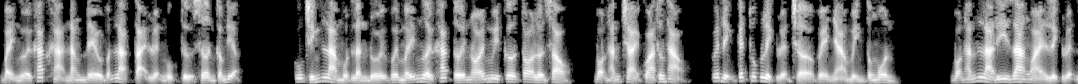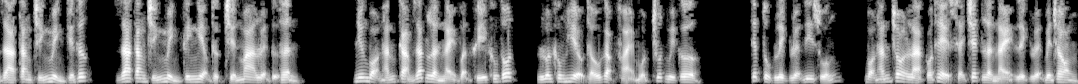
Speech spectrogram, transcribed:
bảy người khác khả năng đều vẫn lạc tại luyện ngục tử sơn cấm địa. Cũng chính là một lần đối với mấy người khác tới nói nguy cơ to lớn sau, bọn hắn trải qua thương thảo, quyết định kết thúc lịch luyện trở về nhà mình tông môn. Bọn hắn là đi ra ngoài lịch luyện gia tăng chính mình kiến thức, gia tăng chính mình kinh nghiệm thực chiến ma luyện tự thân. Nhưng bọn hắn cảm giác lần này vận khí không tốt, luôn không hiểu thấu gặp phải một chút nguy cơ. Tiếp tục lịch luyện đi xuống, bọn hắn cho là có thể sẽ chết lần này lịch luyện bên trong.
